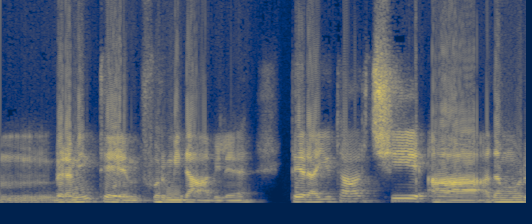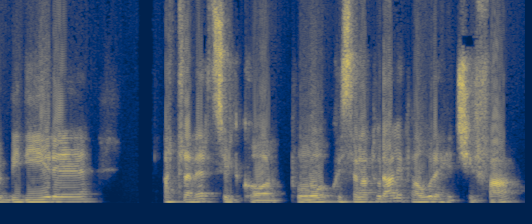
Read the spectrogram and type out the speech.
mm, veramente formidabile per aiutarci a, ad ammorbidire attraverso il corpo questa naturale paura che ci fa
